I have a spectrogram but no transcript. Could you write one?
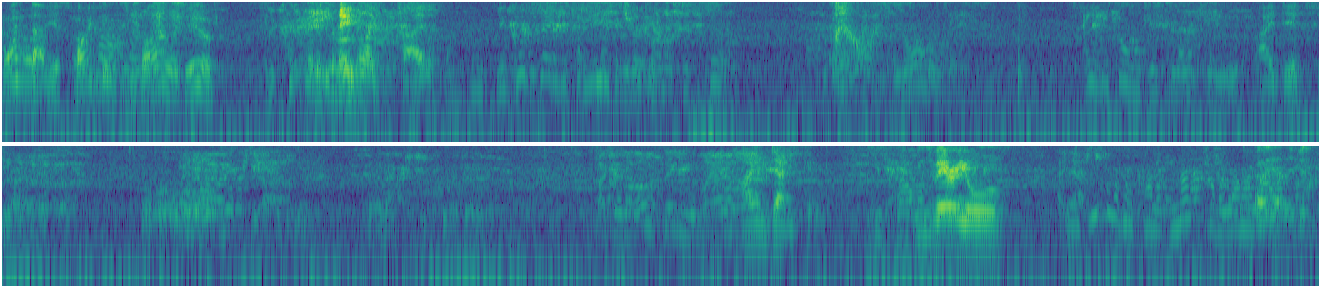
What the fuck is wrong with you? It's supposed to like tie to something. You could say the cheese for the promise itself. What's all this? Ain't this all just an ancient myth? I did see all this. But I'm actually further. I saw the whole thing with my own I am Daddy Cook. He's very old. Yeah. People of Mechonis must have a long Oh yeah, they just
